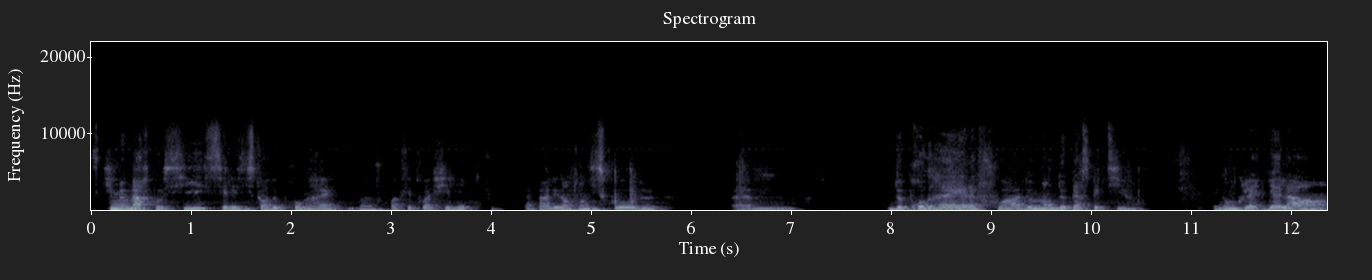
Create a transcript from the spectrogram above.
Ce qui me marque aussi, c'est les histoires de progrès. Je crois que c'est toi, Philippe, tu as parlé dans ton discours de, euh, de progrès et à la fois de manque de perspective. Et donc, il y a là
